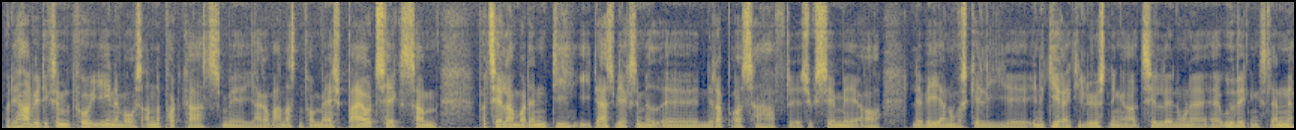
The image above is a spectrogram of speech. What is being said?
Og det har vi et eksempel på i en af vores andre podcasts med Jakob Andersen fra Mash Biotech, som fortæller om, hvordan de i deres virksomhed øh, netop også har haft øh, succes med at levere nogle forskellige øh, energirigtige løsninger til øh, nogle af, af udviklingslandene.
